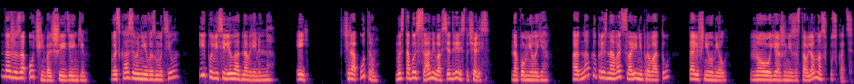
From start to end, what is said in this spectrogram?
Даже за очень большие деньги. Высказывание возмутило и повеселило одновременно. «Эй, вчера утром мы с тобой сами во все двери стучались», — напомнила я. Однако признавать свою неправоту Тавиш не умел. «Но я же не заставлял нас впускать»,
